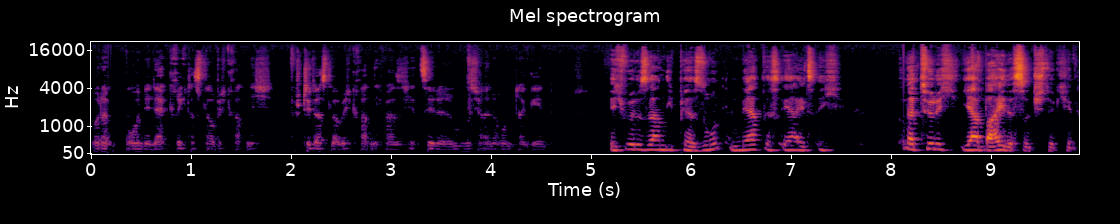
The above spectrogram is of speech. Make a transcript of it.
Oder, oh nee, der kriegt das glaube ich gerade nicht, versteht das glaube ich gerade nicht, was ich erzähle, dann muss ich eine runtergehen. Ich würde sagen, die Person merkt es eher als ich. Natürlich ja beides so ein Stückchen.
